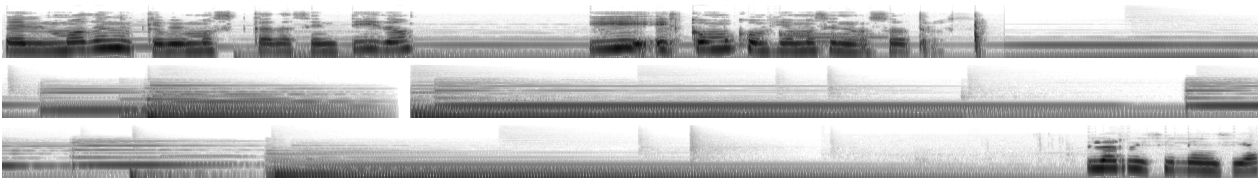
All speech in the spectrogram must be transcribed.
el modo en el que vemos cada sentido y el cómo confiamos en nosotros. La resiliencia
